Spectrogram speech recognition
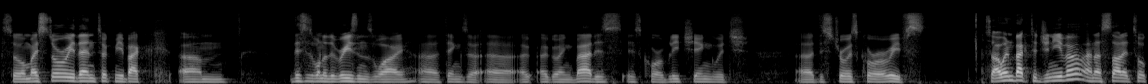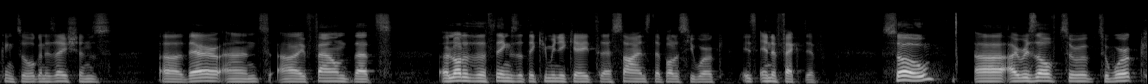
So my story then took me back. Um, this is one of the reasons why uh, things are, uh, are, going bad is, is coral bleaching, which uh, destroys coral reefs. So I went back to Geneva and I started talking to organizations uh, there and I found that a lot of the things that they communicate, their science, their policy work, is ineffective. So uh, I resolved to, to work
